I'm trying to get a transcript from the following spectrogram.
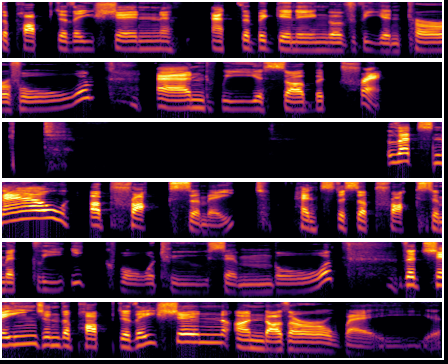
the population at the beginning of the interval, and we subtract. Let's now approximate hence this approximately equal to symbol, the change in the population another way.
